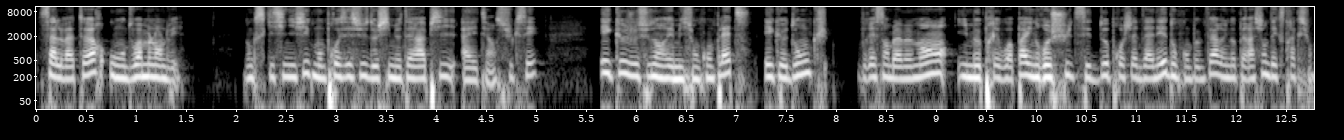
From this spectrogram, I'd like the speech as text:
salvateur où on doit me l'enlever. Donc, ce qui signifie que mon processus de chimiothérapie a été un succès et que je suis en rémission complète et que donc vraisemblablement, il me prévoit pas une rechute ces deux prochaines années, donc on peut me faire une opération d'extraction.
